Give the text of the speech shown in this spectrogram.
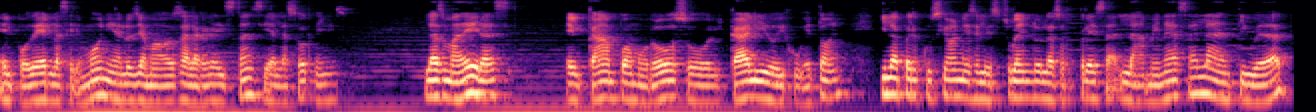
el poder, la ceremonia, los llamados a larga distancia, las órdenes, las maderas, el campo amoroso, el cálido y juguetón, y la percusión es el estruendo, la sorpresa, la amenaza, la antigüedad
